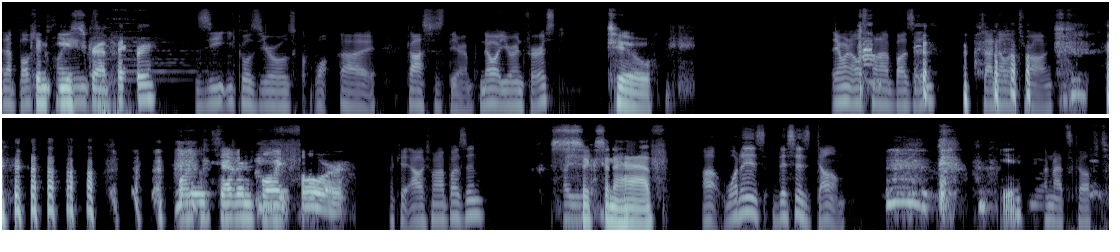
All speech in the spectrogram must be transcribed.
and above Can the you plane use scrap paper? z equals 0 is uh, Gauss's theorem. Noah, you're in first. Two. Anyone else want to buzz in? 'Cause I know that's wrong. Twenty-seven point four. Okay, Alex, want to buzz in? Six and a half. Uh, what is this? Is dumb. Yeah. I'm not scuffed.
